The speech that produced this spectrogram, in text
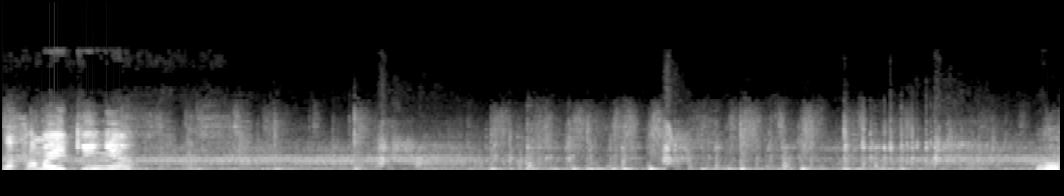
La jamaiquiña. Uh.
